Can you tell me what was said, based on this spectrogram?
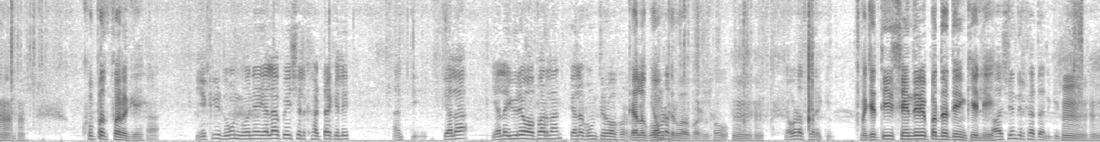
हा हा. खूपच फरक आहे. हा. एकरी दोन गोण्या याला पेशल खट्टा केले. आणि ती- त्याला याला युरिया वापरला आणि त्याला गोमतीर वापरला. त्याला गोमतर एवढाच- वापरलं. हो. हम्म, हम्म. एवढाच फरक आहे. म्हणजे ती सेंद्रिय पद्धतीने केली. हा सेंद्रिय खताने केली. हम्म, हम्म.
